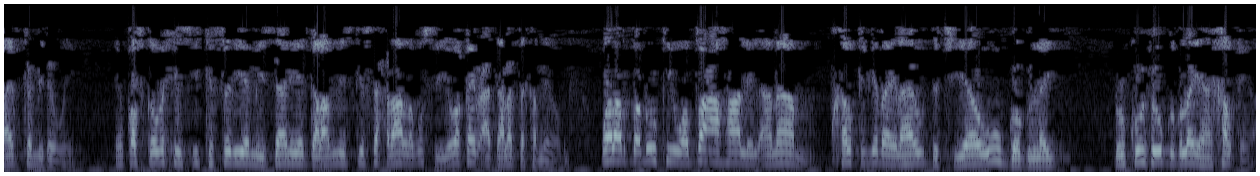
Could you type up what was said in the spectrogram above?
qayb ka mida weeye in qofka wixiisii kafadiya miisaan iyo galaamiiskii saxdaa lagu siiyo waa qayb cadaaladda ka mida walarda dhulkii wadacahaa lilanaam. Khalqigiibaa ilaahay u dejiyey oo uu goglay. Dhulku wuxuu u goglan yahay khalqiga.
